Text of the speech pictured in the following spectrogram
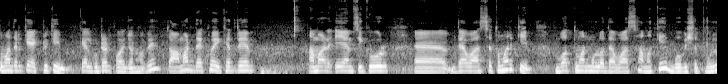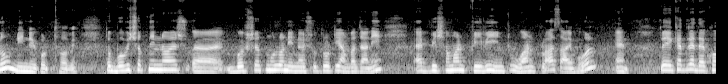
তোমাদেরকে একটু কি, ক্যালকুলেটার প্রয়োজন হবে। তো আমার দেখো, এক্ষেত্রে আমার এ এম সিকিউর দেওয়া আছে তোমার কি? বর্তমান মূল্য দেওয়া আছে, আমাকে ভবিষ্যৎ মূল্য নির্ণয় করতে হবে। তো ভবিষ্যৎ নির্ণয়ের ভবিষ্যৎ মূল্য নির্ণয়ের সূত্রটি আমরা জানি এফ বি সমান PV into one plus i whole n তো এক্ষেত্রে দেখো,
